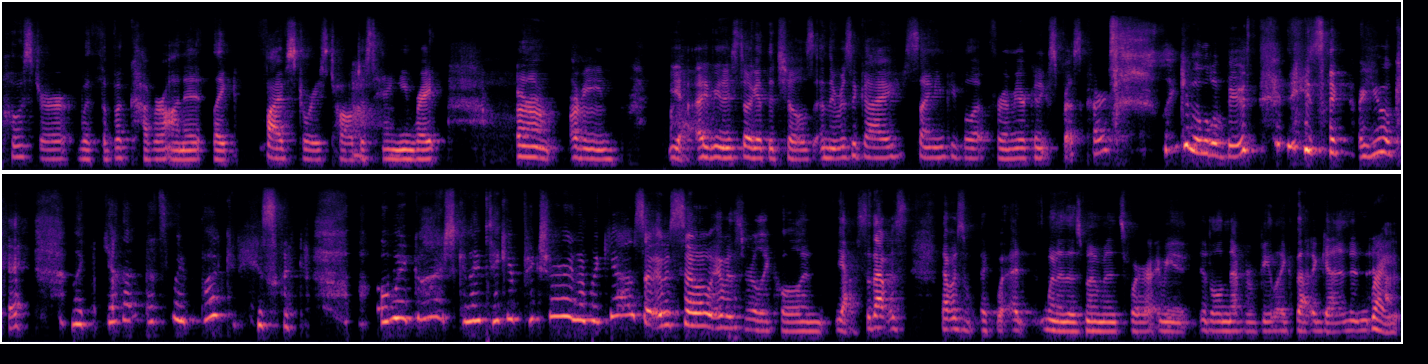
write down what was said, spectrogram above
poster with the book cover on it, like five stories tall, just hanging right. Um, I mean, yeah, I mean, I still get the chills. And there was a guy signing people up for American Express cards, like in a little booth. And he's like, Are you okay? I'm like, Yeah, that, that's my book. And he's like, Oh my gosh, can I take your picture? And I'm like, Yeah. So it was so, it was really cool. And yeah, so that was, that was like one of those moments where, I mean, it'll never be like that again. And right.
